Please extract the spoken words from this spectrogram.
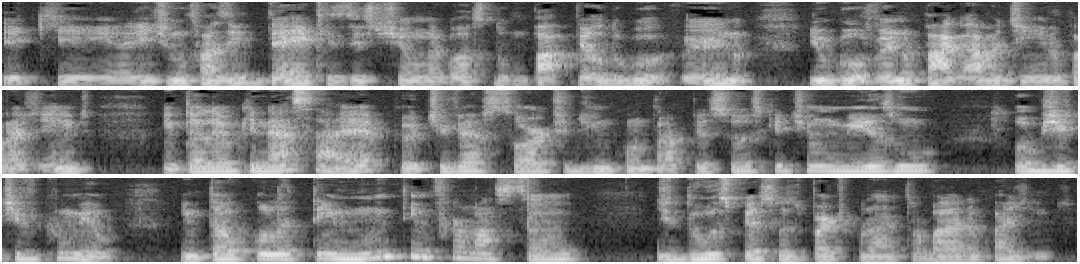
e que a gente não fazia ideia que existia um negócio de um papel do governo e o governo pagava dinheiro pra gente. Então eu lembro que nessa época eu tive a sorte de encontrar pessoas que tinham o mesmo objetivo que o meu. Então eu coletei muita informação de duas pessoas em particular que trabalharam com a gente.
